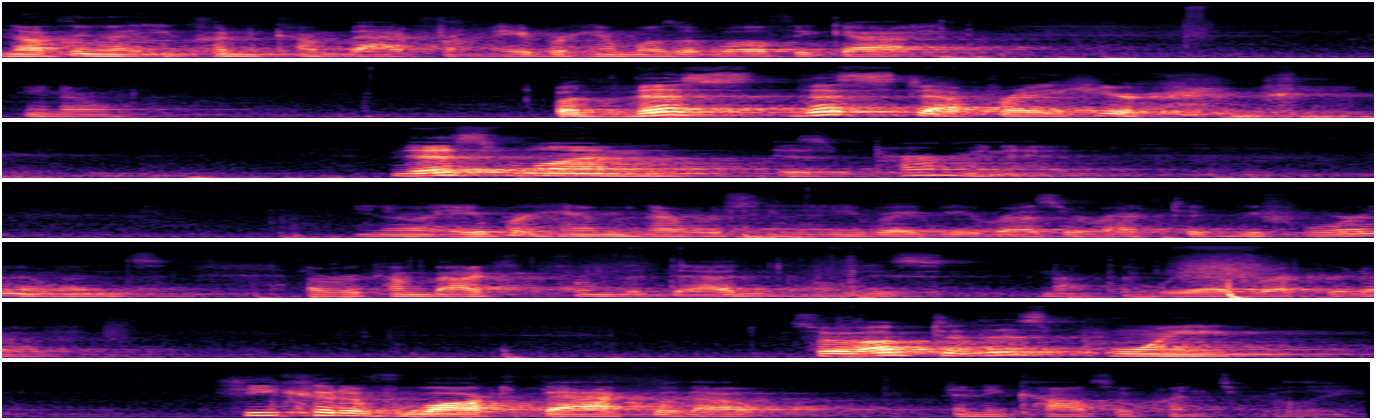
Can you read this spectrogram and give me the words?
Nothing that you couldn't come back from. Abraham was a wealthy guy, you know. But this this step right here, this one is permanent. You know, Abraham's never seen anybody be resurrected before. No one's ever come back from the dead, at least not that we have record of. So up to this point, he could have walked back without any consequence, really.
